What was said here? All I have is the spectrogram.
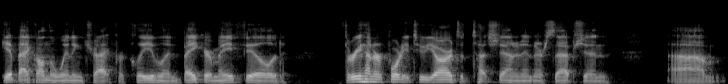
get back on the winning track for Cleveland. Baker Mayfield, 342 yards, a touchdown, and interception. Um,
